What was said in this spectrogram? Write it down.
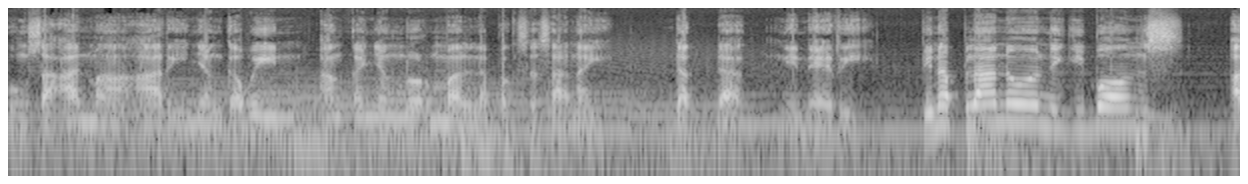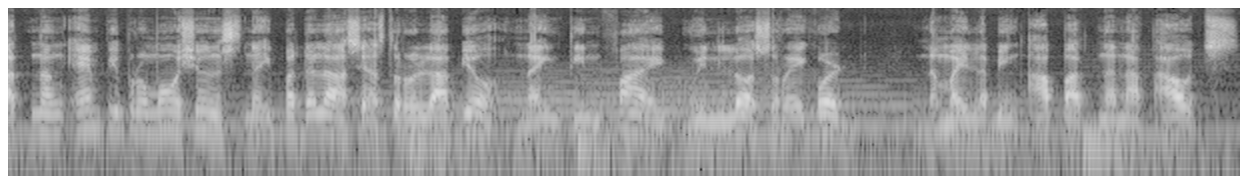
kung saan maaari niyang gawin ang kanyang normal na pagsasanay. Dagdag ni Neri. Pinaplano ni Gibbons at ng MP Promotions na ipadala si Astrolabio 19-5 win-loss record na may labing apat na knockouts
